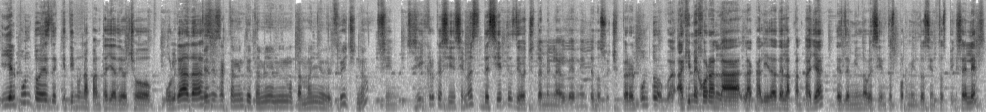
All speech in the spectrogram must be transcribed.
Y el punto es de que tiene una pantalla de 8 pulgadas. es exactamente también el mismo tamaño del Switch no Sí, sí, creo que sí. Si no es de 7, es de 8 también la del Nintendo Switch. Pero el punto, aquí mejoran la, la calidad de la pantalla. Es de 1900 por 1200 píxeles.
